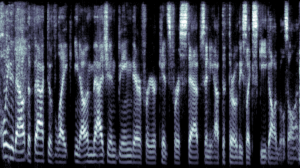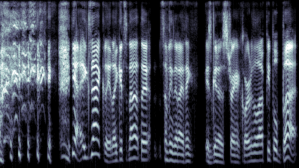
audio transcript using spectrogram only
pointed out the fact of like, you know, imagine being there for your kids' first steps and you have to throw these like ski goggles on. yeah, exactly. Like it's not the, something that I think is going to strike a chord with a lot of people. But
